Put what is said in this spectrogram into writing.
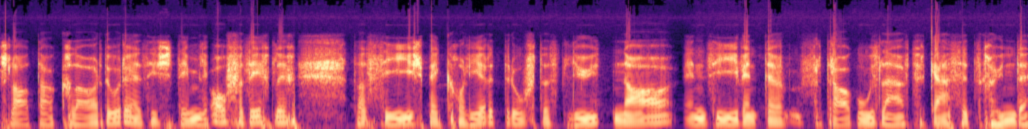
schlägt da klar durch. Es ist ziemlich offensichtlich, dass sie spekulieren darauf, dass die Leute nach, wenn sie, wenn der Vertrag ausläuft, vergessen zu künden.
